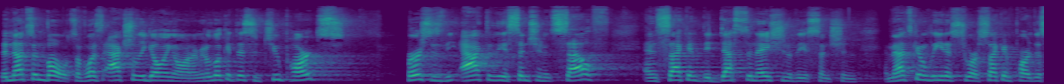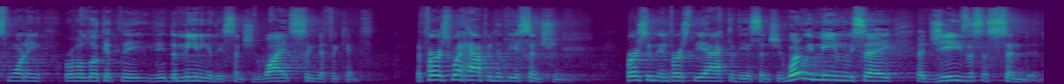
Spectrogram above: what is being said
the nuts and bolts of what's actually going on. I'm going to look at this in two parts. First is the act of the ascension itself, and second, the destination of the ascension. And that's going to lead us to our second part this morning, where we'll look at the, the, the meaning of the ascension, why it's significant. But first, what happened at the ascension? First, and first, the act of the ascension. What do we mean when we say that Jesus ascended?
